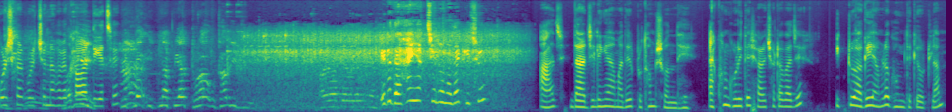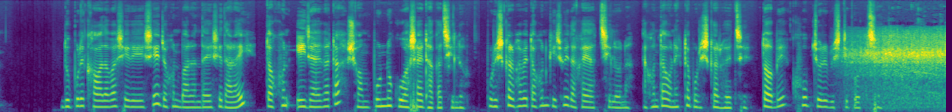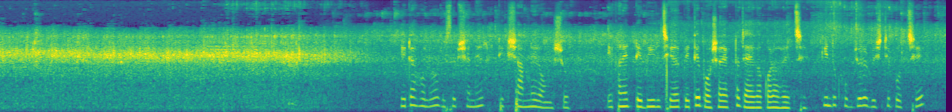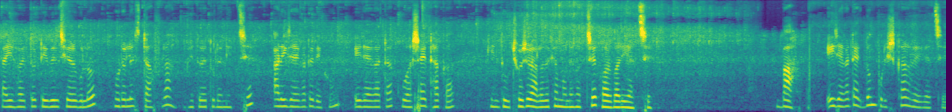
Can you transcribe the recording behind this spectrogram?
পরিষ্কার, পরিচ্ছন্নভাবে খাবার দিয়েছে। এটা দেখাই যাচ্ছিল না দেখ কিছু। আজ দার্জিলিংয়ে আমাদের প্রথম সন্ধে। এখন ঘড়িতে সাড়ে ছটা বাজে। একটু আগেই আমরা ঘুম থেকে উঠলাম। দুপুরে খাওয়া দাওয়া সেরে এসে যখন বারান্দায় এসে দাঁড়াই, তখন এই জায়গাটা সম্পূর্ণ কুয়াশায় ঢাকা ছিল। পরিষ্কারভাবে তখন কিছুই দেখা যাচ্ছিল না। এখন তা অনেকটা পরিষ্কার হয়েছে। তবে খুব জোরে বৃষ্টি পড়ছে। এটা হলো রিসেপশনের ঠিক সামনের অংশ। এখানে টেবিল, চেয়ার পেতে বসার একটা জায়গা করা হয়েছে। কিন্তু খুব জোরে বৃষ্টি পড়ছে, তাই হয়তো টেবিল, চেয়ারগুলো হোটেলের স্টাফরা ভেতরে তুলে নিচ্ছে। আর এই জায়গাটা দেখুন, এই জায়গাটা কুয়াশায় ঢাকা। কিন্তু ছোটো আলো দেখে মনে হচ্ছে ঘরবাড়ি আছে। বাহ, এই জায়গাটা একদম পরিষ্কার হয়ে গেছে।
